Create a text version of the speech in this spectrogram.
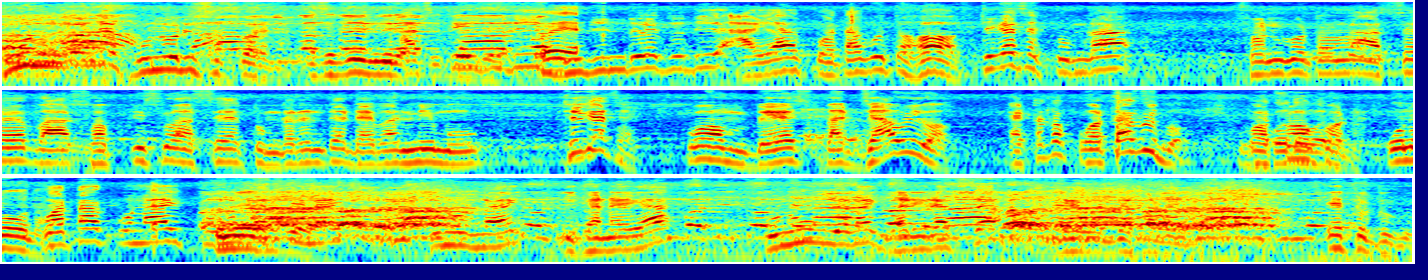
ফোন ফোনও রিসিভ করে না। আচ্ছা আজকে যদি দুদিন ধরে যদি আয়া কথা কইতে হ ঠিক আছে তোমরা সংগঠন আছে বা সব কিছু আছে তোমরা ড্রাইভার নিমু ঠিক আছে? কম বেশ বা যাওই হোক একটা তো কথা কইব কথা কথা কোনো। কথা কোনাই কোনো নাই কোনো নাই এখানে আয়া কোনো ইয়ে নাই গাড়ি রাখছে দেখা নাই এতটুকু।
